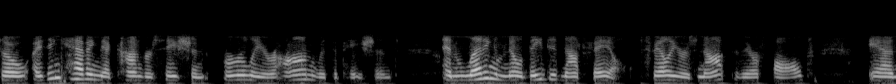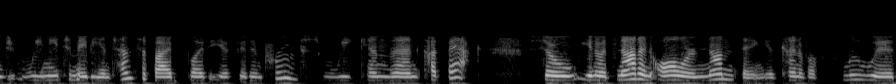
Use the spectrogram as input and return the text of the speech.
So I think having that conversation earlier on with the patient and letting them know they did not fail. Failure is not their fault and we need to maybe intensify, but if it improves, we can then cut back. So, you know, it's not an all or none thing. It's kind of a fluid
